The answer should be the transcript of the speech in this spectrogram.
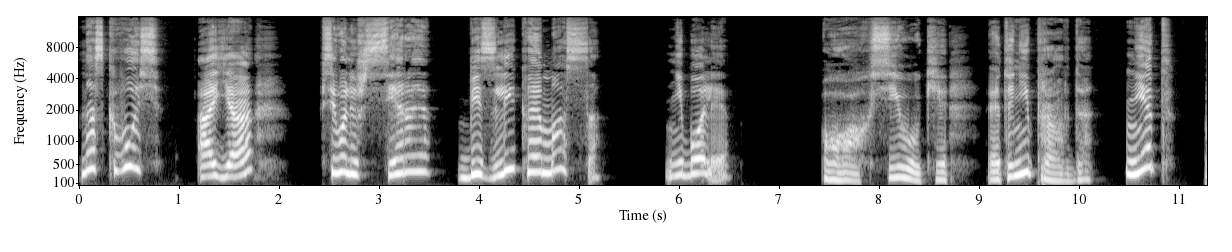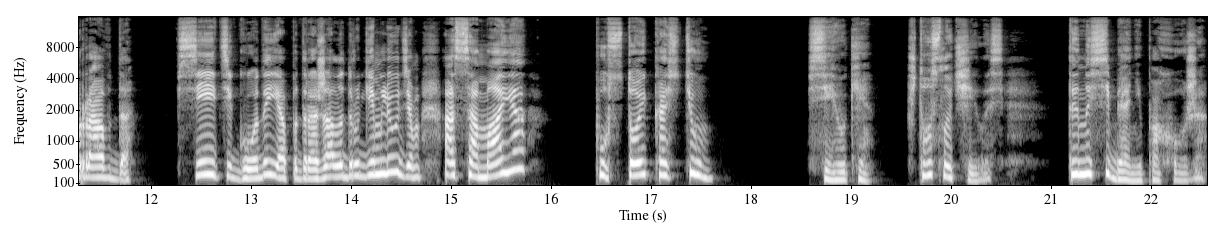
насквозь. А я всего лишь серая, безликая масса. Не более. Ох, Сьюки, это неправда. Нет, правда. Все эти годы я подражала другим людям, а сама я — пустой костюм. Сиюки, что случилось? Ты на себя не похожа.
